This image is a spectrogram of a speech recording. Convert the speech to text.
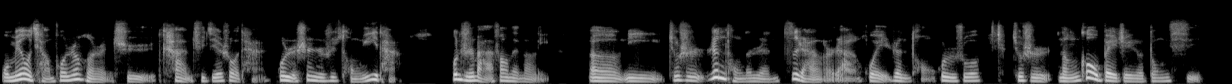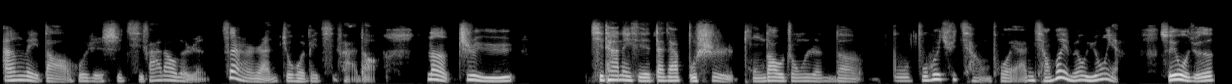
我没有强迫任何人去看、去接受它，或者甚至是同意它，我只是把它放在那里。呃，你就是认同的人，自然而然会认同，或者说就是能够被这个东西安慰到，或者是启发到的人，自然而然就会被启发到。那至于其他那些大家不是同道中人的，不不会去强迫呀，你强迫也没有用呀。所以我觉得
